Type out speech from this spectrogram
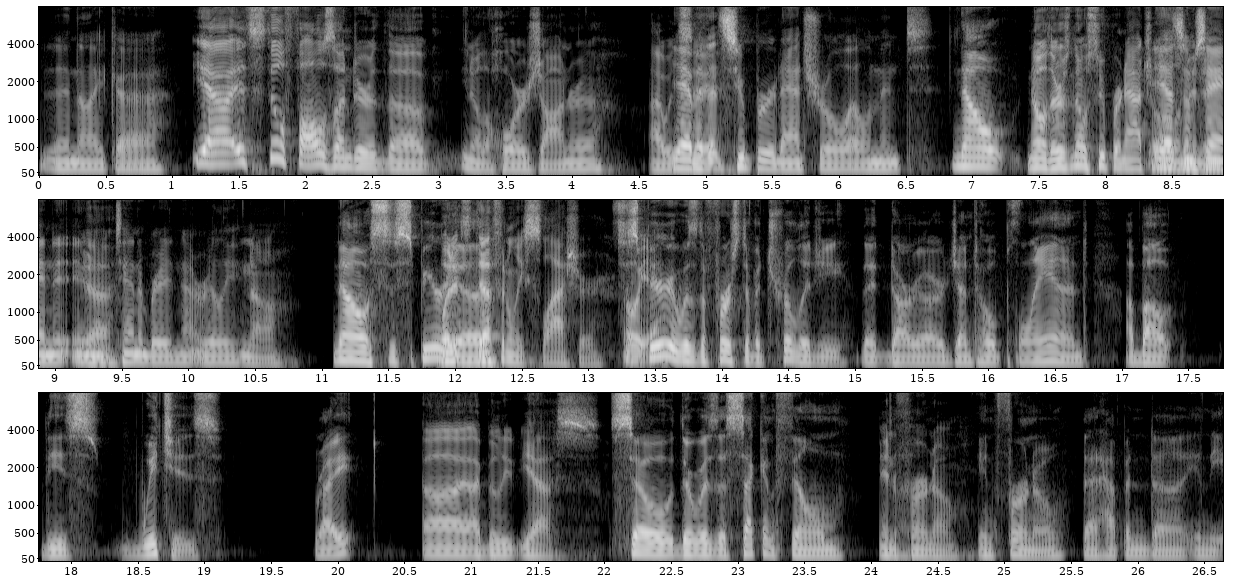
than like uh Yeah, it still falls under the you know the horror genre. I would say yeah, say. but that supernatural element. No, no, there's no supernatural. Yeah, that's what I'm saying. In, in- in yeah. Tenebrae, not really. No, now Suspiria. but it's definitely slasher. Oh, yeah. Suspiria was the first of a trilogy that Dario Argento planned about these witches, right? Uh, I believe yes. So there was a second film, Inferno. Inferno, that happened uh, in the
